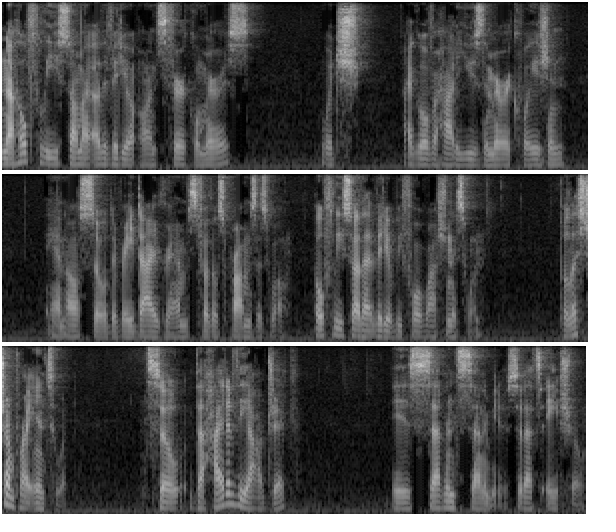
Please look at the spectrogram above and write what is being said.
Now hopefully you saw my other video on spherical mirrors, which I go over how to use the mirror equation and also the ray diagrams for those problems as well. Hopefully you saw that video before watching this one. But let's jump right into it. So the height of the object is 7 centimeters, so that's HO.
